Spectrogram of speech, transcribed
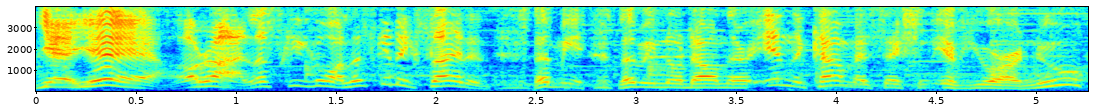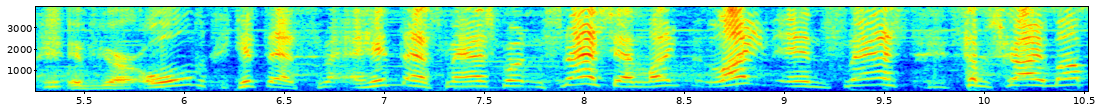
Yeah, yeah. All right, let's get going. Let's get excited. Let me let me know down there in the comment section if you are new, if you are old. Hit that hit that smash button, smash that like like and smash subscribe up.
